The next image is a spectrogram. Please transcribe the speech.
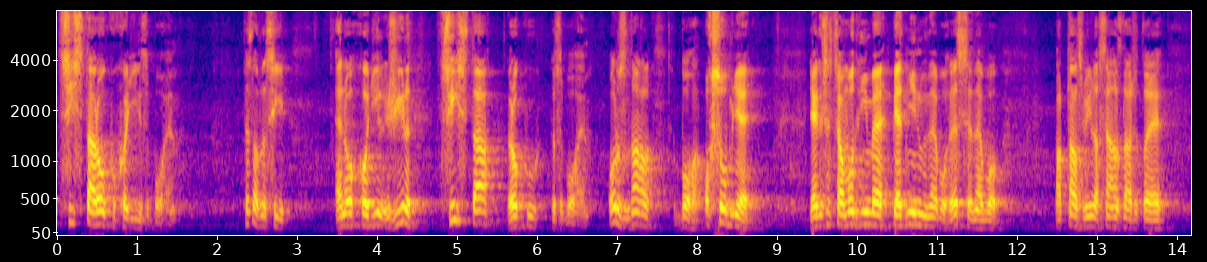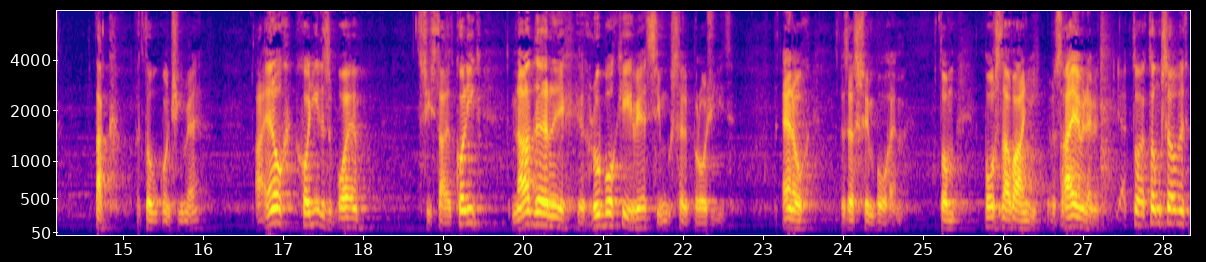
300 roku chodil s Bohem. Představte si, Enoch chodil, žil 300 roku s Bohem. On znal Boha osobně. Někdy se třeba modlíme pět minut nebo deset nebo 15 minut a se nám zdá, že to je tak, tak to ukončíme. A Enoch chodil s Bohem 300 let. Kolik nádherných, hlubokých věcí musel prožít. Enoch se svým Bohem. V tom poznávání vzájemném. Jak to, jak to muselo být,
